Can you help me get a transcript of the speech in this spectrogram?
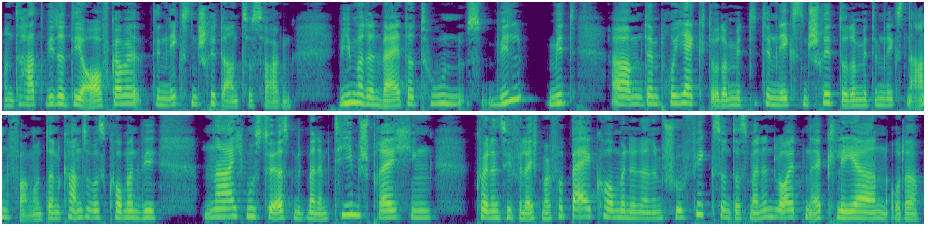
und hat wieder die Aufgabe, den nächsten Schritt anzusagen, wie man denn weiter tun will mit ähm, dem Projekt oder mit dem nächsten Schritt oder mit dem nächsten Anfang. Und dann kann sowas kommen wie, na, ich muss zuerst mit meinem Team sprechen, können Sie vielleicht mal vorbeikommen in einem Schuhfix und das meinen Leuten erklären oder,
